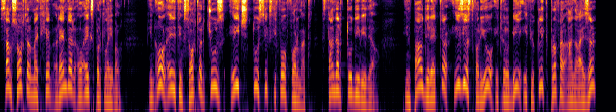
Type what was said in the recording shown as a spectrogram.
Some software might have render or export label. In all editing software choose H264 format. standard 2D video. In Power Director, easiest for you it will be if you click Profile Analyzer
